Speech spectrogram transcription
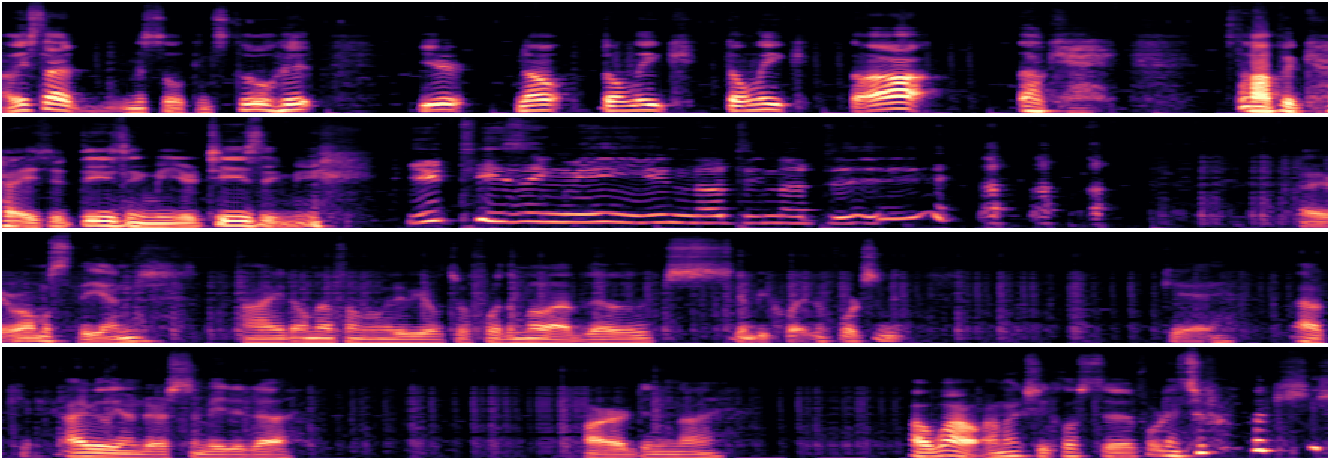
At least that missile can still hit. Here. No, don't leak. Don't leak. Ah! Okay. Stop it, guys. You're teasing me. You're teasing me. You're teasing me, you naughty naughty. Alright, we're almost at the end. I don't know if I'm going to be able to afford the Moab, though, It's going to be quite unfortunate. Okay. Okay. I really underestimated, uh, R, didn't I? Oh, wow. I'm actually close to Fortnite Super Monkey.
